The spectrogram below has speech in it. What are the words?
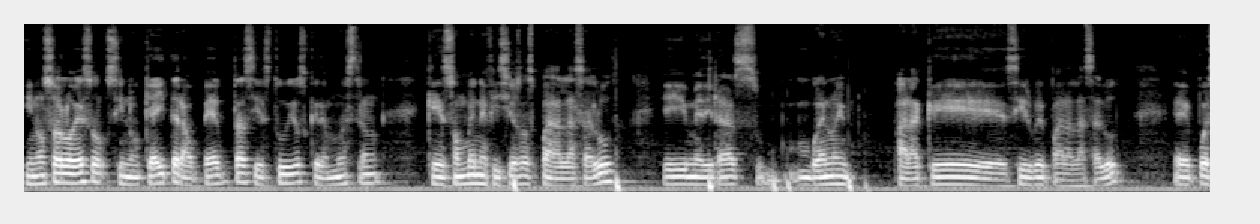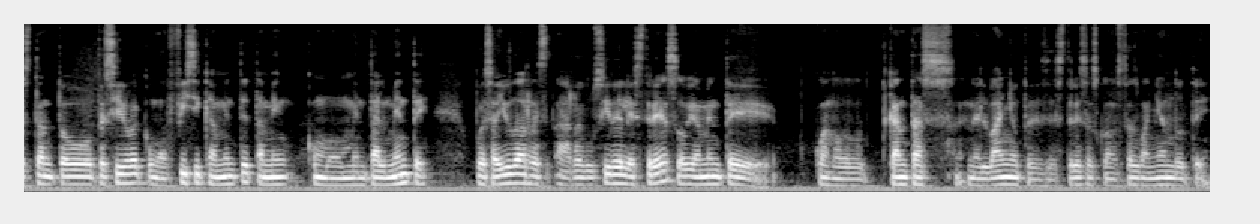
Y no solo eso, sino que hay terapeutas y estudios que demuestran que son beneficiosas para la salud. Y me dirás, bueno, ¿y ¿Para qué sirve para la salud? Eh, pues tanto te sirve como físicamente, también como mentalmente. Pues ayuda a, reducir el estrés, obviamente cuando cantas en el baño te desestresas cuando estás bañándote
